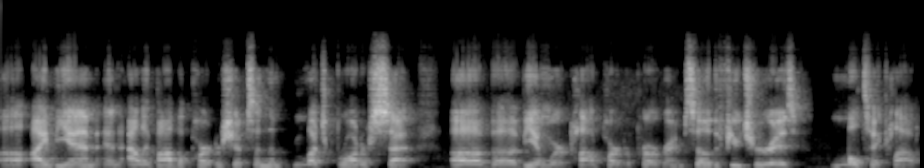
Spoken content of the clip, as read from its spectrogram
uh, IBM, and Alibaba partnerships, and the much broader set of uh, VMware Cloud Partner programs. So the future is multi-cloud.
